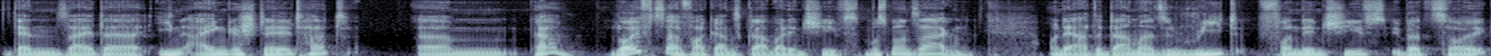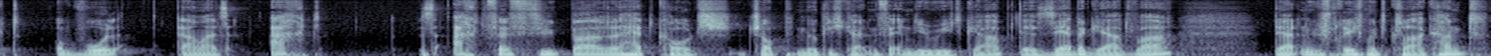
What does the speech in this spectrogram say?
denn seit er ihn eingestellt hat, ähm, ja, läuft es einfach ganz klar bei den Chiefs, muss man sagen. Und er hatte damals Reed von den Chiefs überzeugt, obwohl damals acht, es acht verfügbare Headcoach-Jobmöglichkeiten für Andy Reid gab, der sehr begehrt war. Der hat ein Gespräch mit Clark Hunt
